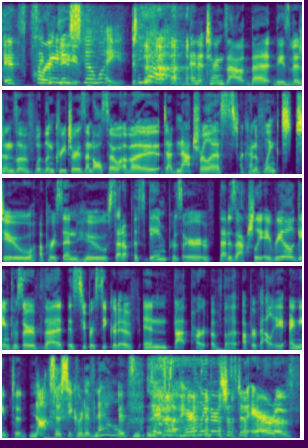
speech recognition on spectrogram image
it's quirky. It's like Snow White. yeah, and it turns out that these visions of woodland creatures and also of a dead naturalist are kind of linked to a person who set up this game preserve that is actually a real game preserve that is super secretive in that part of the Upper Valley. I need to not so secretive now. It's, it's apparently there's just an air of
